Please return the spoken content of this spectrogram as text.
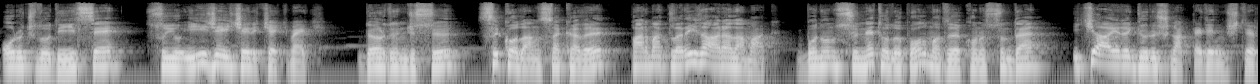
oruçlu değilse suyu iyice içeri çekmek. Dördüncüsü sık olan sakalı parmaklarıyla aralamak. Bunun sünnet olup olmadığı konusunda iki ayrı görüş nakledilmiştir.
